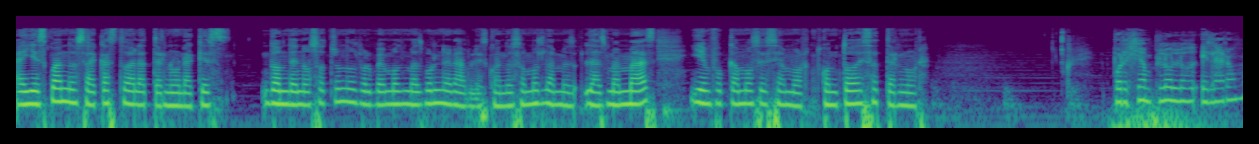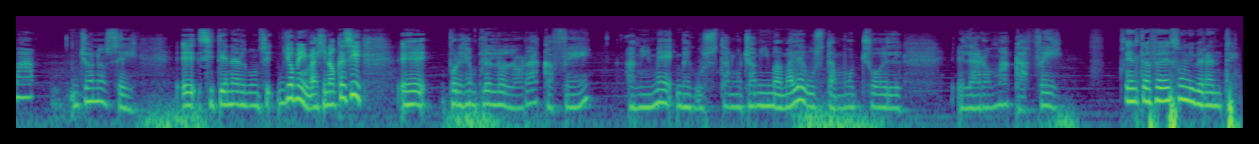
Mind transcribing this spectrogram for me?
Ahí es cuando sacas toda la ternura, que es donde nosotros nos volvemos más vulnerables, cuando somos la las mamás y enfocamos ese amor con toda esa ternura. Por ejemplo, lo- el aroma, yo no sé eh, si tiene algún... Yo me imagino que sí. Eh, por ejemplo, el olor a café, a mí me, me gusta mucho, a mi mamá le gusta mucho el, el aroma a café. El café es un liberante.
